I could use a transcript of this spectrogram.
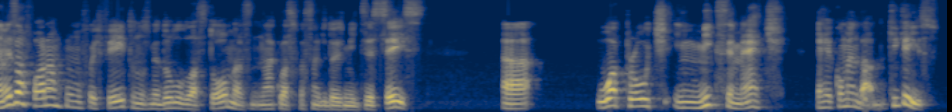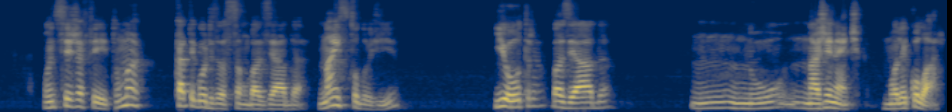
Da mesma forma como foi feito nos meduloblastomas na classificação de 2016, a o approach em mix and match é recomendado. O que, que é isso? Onde seja feita uma categorização baseada na histologia e outra baseada no, na genética molecular.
